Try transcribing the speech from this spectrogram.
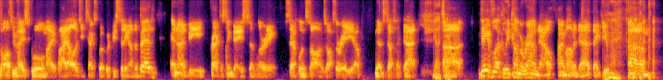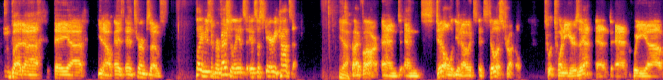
all through high school, my biology textbook would be sitting on the bed, and I'd be practicing bass and learning Zeppelin songs off the radio and stuff like that. Gotcha. Uh, they've luckily come around now. Hi, mom and dad. Thank you. Um, but uh, they, uh, you know, as in terms of playing music professionally, it's it's a scary concept yeah. by far, and and still, you know, it's it's still a struggle. Tw- Twenty years in, and and we uh,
